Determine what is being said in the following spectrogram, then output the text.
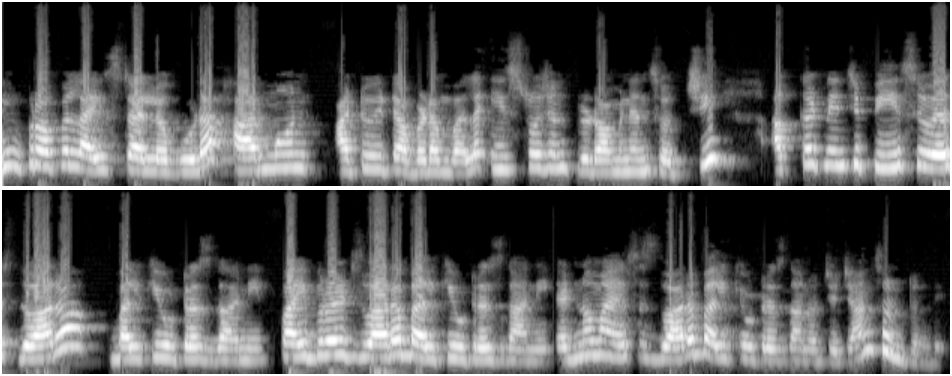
ఇంప్రాపర్ లైఫ్ స్టైల్లో కూడా హార్మోన్ అటు ఇటు అవ్వడం వల్ల ఈస్ట్రోజన్ ప్రిడామినెన్స్ వచ్చి అక్కడి నుంచి పీసీఓఎస్ ద్వారా బల్క్ యూట్రస్ కానీ ఫైబ్రాయిడ్స్ ద్వారా బల్క్ యూట్రస్ కానీ ఎడ్నోమయోసిస్ ద్వారా బల్క్ యూట్రస్ కానీ వచ్చే ఛాన్స్ ఉంటుంది.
